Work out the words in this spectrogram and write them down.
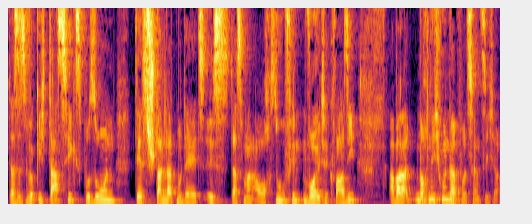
dass es wirklich das Higgs-Boson des Standardmodells ist, das man auch so finden wollte quasi. Aber noch nicht 100% sicher.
